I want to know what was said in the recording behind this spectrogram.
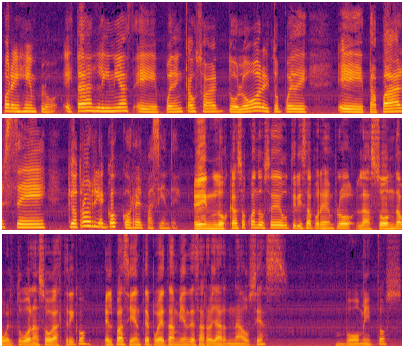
por ejemplo, estas líneas eh, pueden causar dolor, esto puede eh, taparse. ¿Qué otros riesgos corre el paciente? En los casos cuando se utiliza, por ejemplo, la sonda o el tubo nasogástrico, el paciente puede también desarrollar náuseas, vómitos.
